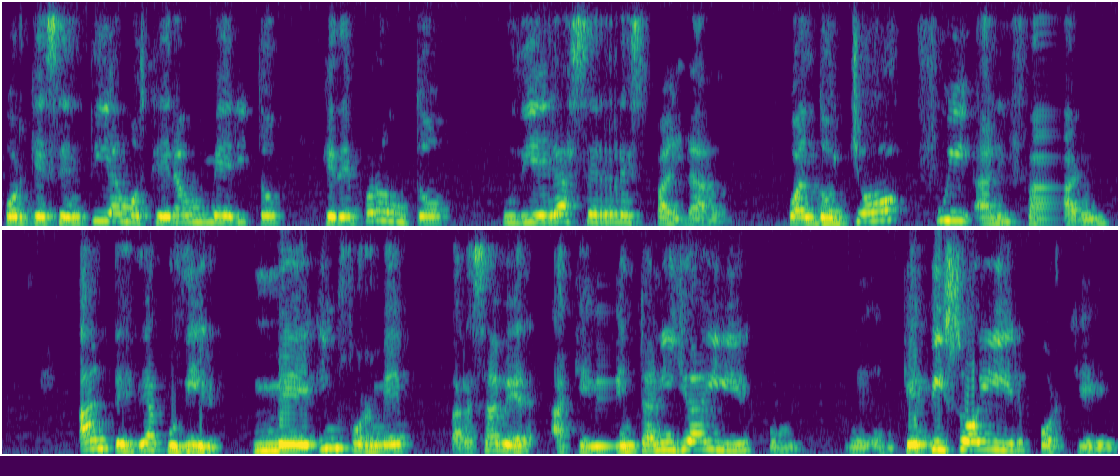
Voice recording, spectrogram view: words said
porque sentíamos que era un mérito que de pronto pudiera ser respaldado. Cuando yo fui al IFARU, antes de acudir, me informé para saber a qué ventanilla ir, en qué piso ir, porque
